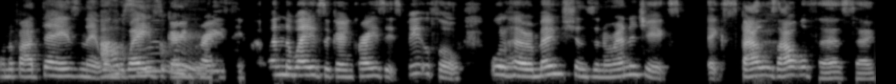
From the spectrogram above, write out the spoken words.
on a bad day, isn't it? When the waves are going crazy. When the waves are going crazy, it's beautiful. All her emotions and her energy ex- expels out of her, so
